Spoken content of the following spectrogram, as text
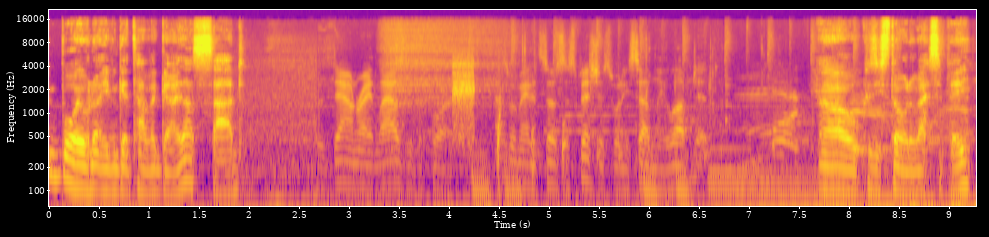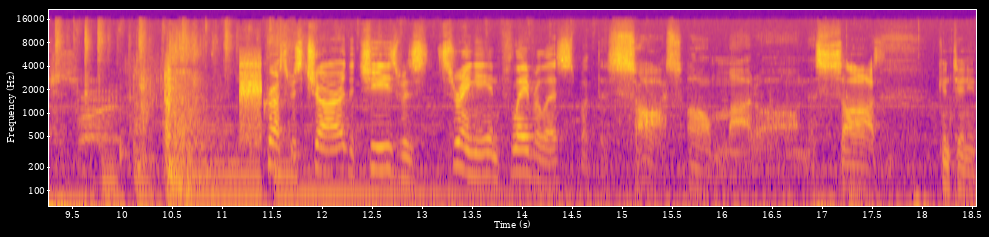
Boy will not even get to have a go. That's sad. It was downright lousy before. That's what made it so suspicious when he suddenly loved it. Oh, because he stole the recipe. The crust was charred, the cheese was stringy and flavorless, but the sauce, oh Maron, oh, the sauce. Continue.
